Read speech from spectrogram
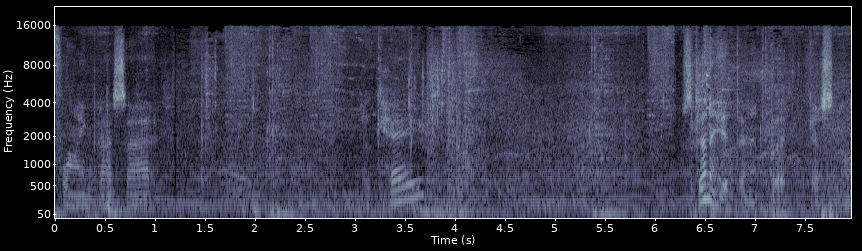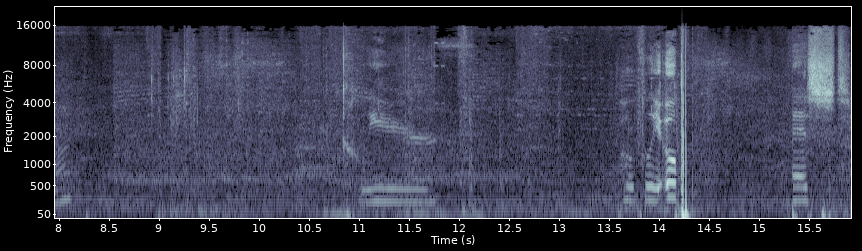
flying past that. Okay. Was gonna hit that, but guess not. Clear. Hopefully, oh, missed.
